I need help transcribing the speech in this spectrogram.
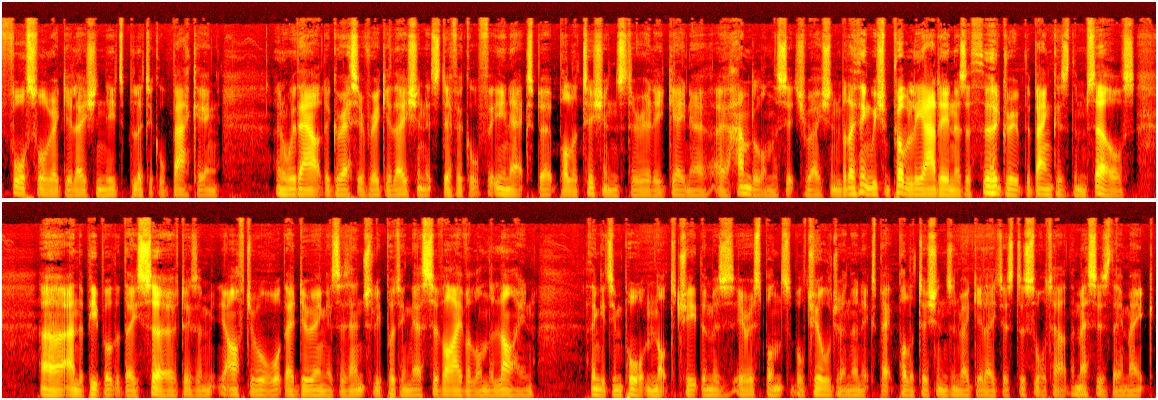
forceful regulation needs political backing. And without aggressive regulation, it's difficult for inexpert politicians to really gain a, a, handle on the situation. But I think we should probably add in as a third group the bankers themselves uh, and the people that they serve. Because, I mean, after all, what they're doing is essentially putting their survival on the line. I think it's important not to treat them as irresponsible children and expect politicians and regulators to sort out the messes they make.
